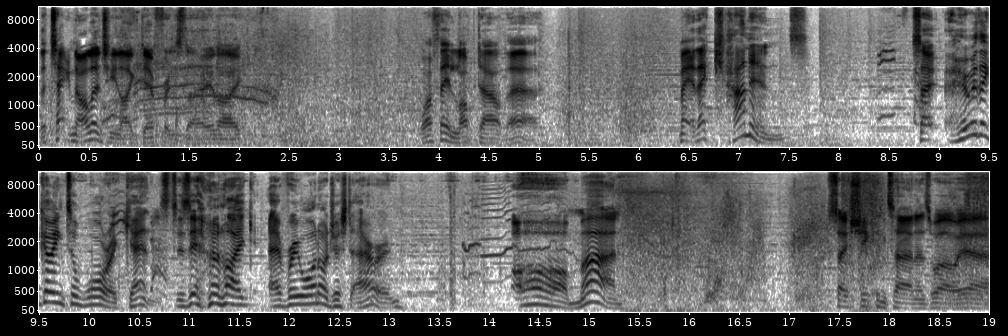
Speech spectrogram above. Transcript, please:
The technology, like, difference, though. Like, what if they lopped out there? Mate, they're cannons. So, who are they going to war against? Is it like everyone or just Eren? Oh, man. So she can turn as well, yeah.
